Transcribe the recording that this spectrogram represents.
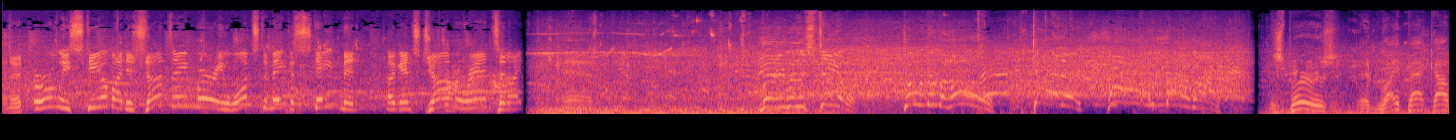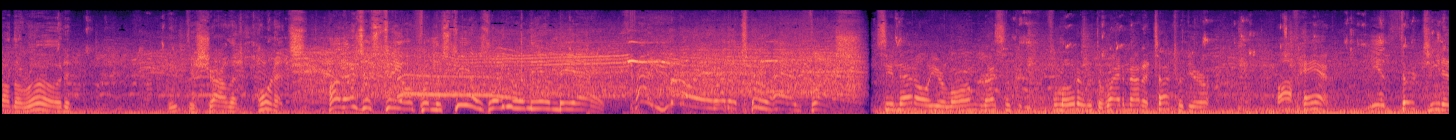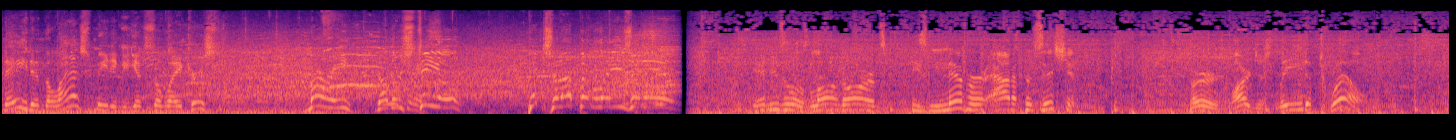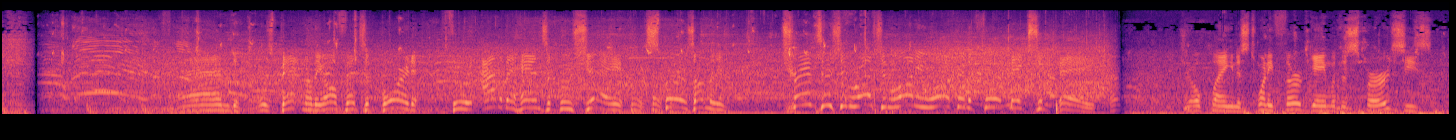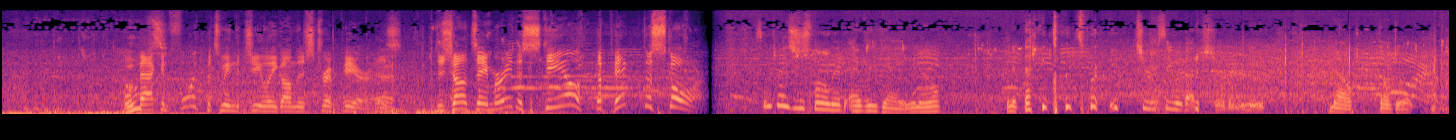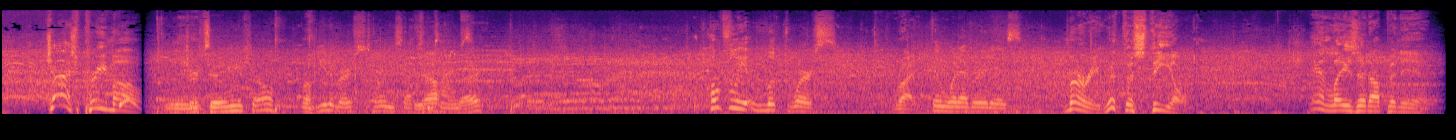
And an early steal by DeJounte Murray wants to make a statement against Ja Morant tonight. And Murray with a steal. Going to the hole. Got it. Oh, mama. The Spurs head right back out on the road. Beat the Charlotte Hornets. Oh, there's a steal from the steals leader in the NBA. And Murray with a two-hand flush. Seen that all year long. Nice looking floater with the right amount of touch with your offhand. He had 13 and 8 in the last meeting against the Lakers. Murray, another steal. Picks it up and lays it in. And these are those long arms. He's never out of position. Spurs largest lead of 12. And there's Benton on the offensive board. Threw it out of the hands of Boucher. Spurs on the transition rush, and Lonnie Walker, the fourth, makes him pay. Joe playing in his 23rd game with the Spurs. He's going back and forth between the G League on this trip here. As DeJounte Murray, the steal, the pick, the score. Sometimes you just want to live every day, you know? And if that includes wearing a jersey without a shirt underneath, no, don't do it. Josh Primo. What you're saying, Michelle? The universe telling you stuff Yeah, sometimes. right? Hopefully it looked worse Right. than whatever it is. Murray with the steal. And lays it up and in.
